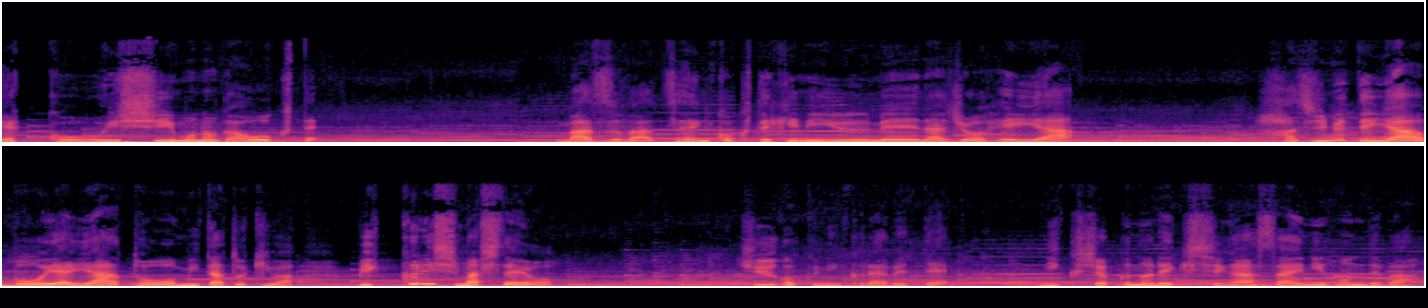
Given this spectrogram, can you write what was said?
結構美味しいものが多くて、まずは全国的に有名な城兵や、初めてヤーボーやヤートを見た時はびっくりしましたよ。中国に比べて肉食の歴史が浅い日本では、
